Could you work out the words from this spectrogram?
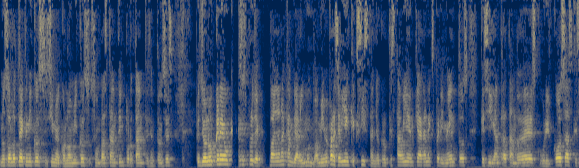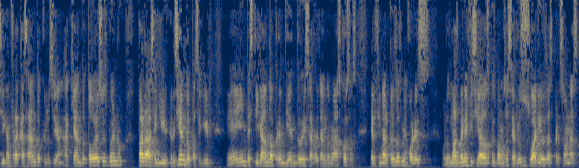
no solo técnicos, sino económicos, son bastante importantes. Entonces, pues yo no creo que esos proyectos vayan a cambiar el mundo. A mí me parece bien que existan, yo creo que está bien que hagan experimentos, que sigan tratando de descubrir cosas, que sigan fracasando, que los sigan hackeando, todo eso es bueno para seguir creciendo, para seguir eh, investigando, aprendiendo, desarrollando nuevas cosas. Y al final, pues los mejores o los más beneficiados, pues vamos a ser los usuarios, las personas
